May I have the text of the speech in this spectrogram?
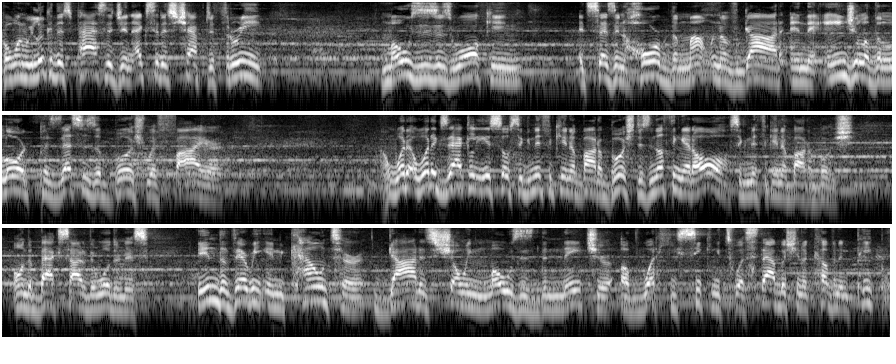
But when we look at this passage in Exodus chapter 3, Moses is walking it says in Horeb, the mountain of God, and the angel of the Lord possesses a bush with fire. What, what exactly is so significant about a bush? There's nothing at all significant about a bush on the backside of the wilderness. In the very encounter, God is showing Moses the nature of what he's seeking to establish in a covenant people.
